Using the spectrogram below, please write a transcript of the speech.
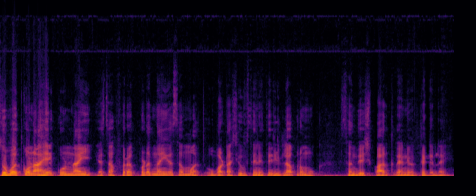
सोबत कोण आहे कोण नाही याचा फरक पडत नाही असं मत उबाटा शिवसेनेचे जिल्हा प्रमुख संदेश पारकर यांनी व्यक्त केलं आहे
